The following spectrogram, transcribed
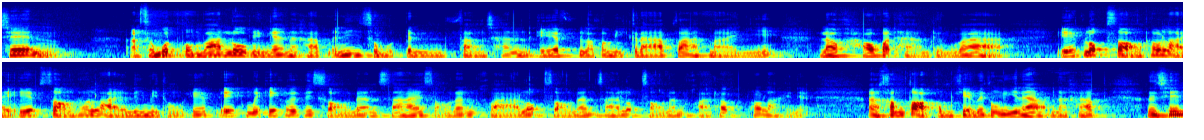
เช่น สมมุติผมวาดรูปอย่างเงี้ยนะครับ อันนี้สมมุติเป็นฟังก์ชัน f แล้วก็มีกราฟวาดมาอย่างนี้ แล้วเขาก็ถามถึงว่า f ลบ2เท่าไหร่ f 2 เท่าไหร่ ลิมิตของ f x เมื่อ x ค่อยๆ2ด้านซ้าย 2 ด้านขวา ลบ 2 ด้านซ้าย ลบ 2 ด้านขวาเท่ากับเท่าไหร่เนี่ยคำตอบผมเขียนไว้ตรงนี้แล้วนะครับอย่างเช่น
